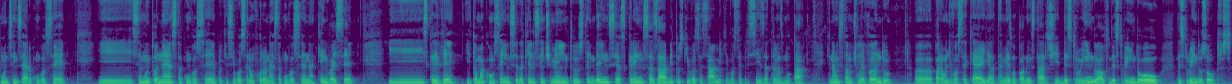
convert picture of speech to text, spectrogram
muito sincero com você e ser muito honesta com você, porque se você não for honesta com você, né, quem vai ser? E escrever e tomar consciência daqueles sentimentos, tendências, crenças, hábitos que você sabe que você precisa transmutar, que não estão te levando uh, para onde você quer e até mesmo podem estar te destruindo, autodestruindo ou destruindo os outros.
